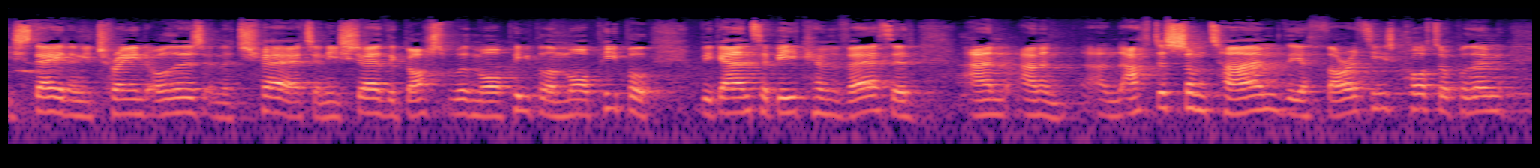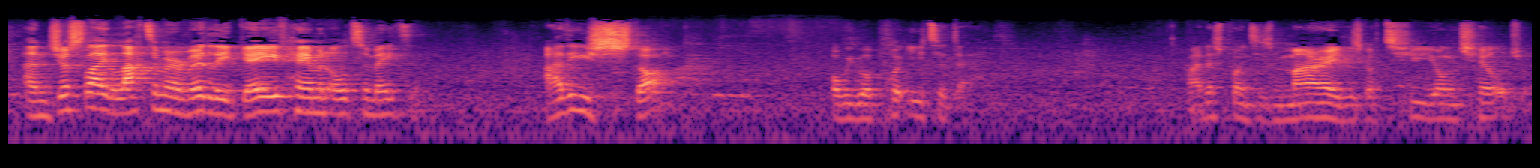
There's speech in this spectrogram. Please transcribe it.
He stayed and he trained others in the church and he shared the gospel with more people, and more people began to be converted. And, and, and after some time, the authorities caught up with him, and just like Latimer and Ridley, gave him an ultimatum either you stop or we will put you to death. By this point, he's married, he's got two young children.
